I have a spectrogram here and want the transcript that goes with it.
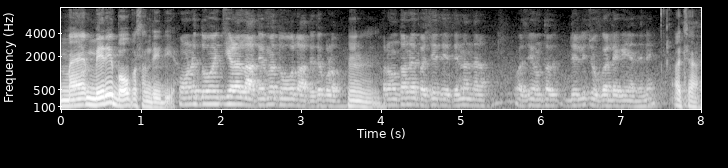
ਮੈਂ ਮੇਰੇ ਬਹੁਤ ਪਸੰਦੀਦੀ ਆ। ਪੌਣੇ 2 ਇੰਚੀ ਵਾਲਾ ਲਾ ਦੇ ਮੈਂ ਦੋ ਲਾ ਦੇ ਤੇ ਕੋਲ। ਹੂੰ। ਪਰ ਹੁਣ ਤਾਂ ਉਹਨੇ ਬੱਚੇ ਦੇ ਦੇਣਾ ਨਾ ਅਸੀਂ ਹੁਣ ਤਾਂ ਡੇਲੀ ਚੋਗਾ ਲੈ ਕੇ ਜਾਂਦੇ ਨੇ। ਅੱਛਾ।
